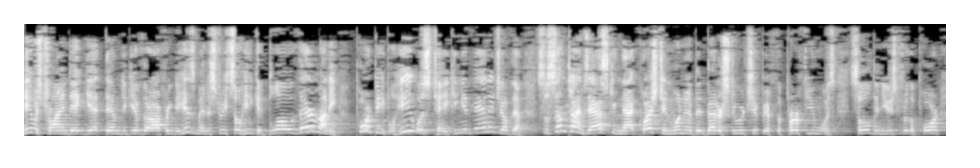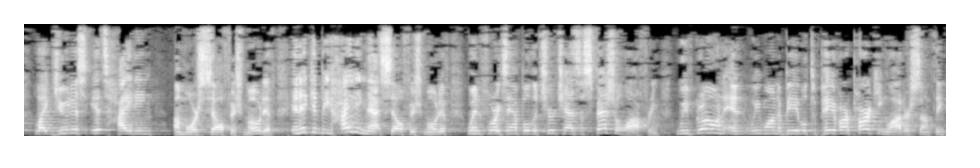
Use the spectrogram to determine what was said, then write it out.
He was trying to get them to give their offering to his ministry so he could blow their money. Poor people. He was taking advantage of them. So sometimes asking that question, wouldn't it have been better stewardship if the perfume was sold and used for the poor? Like Judas, it's hiding a more selfish motive. And it can be hiding that selfish motive when, for example, the church has a special offering. We've grown and we want to be able to pave our parking lot or something,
